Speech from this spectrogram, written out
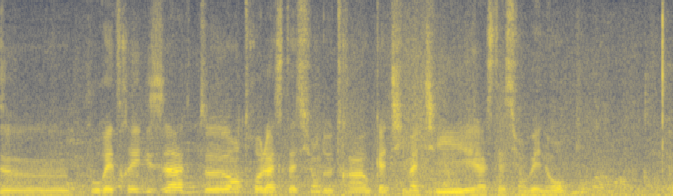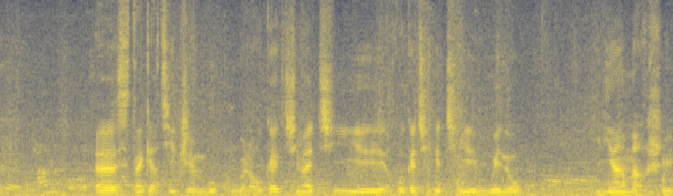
euh, pour être exact, euh, entre la station de train Okachimati et la station Beno. Euh, c'est un quartier que j'aime beaucoup. Alors Okachimati et, Okachikachi et il y a un marché.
